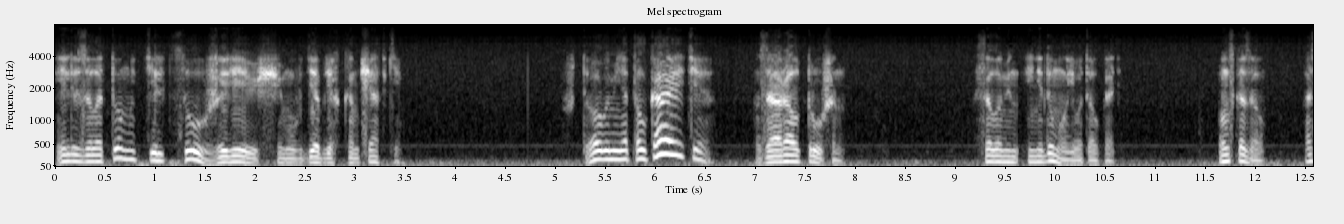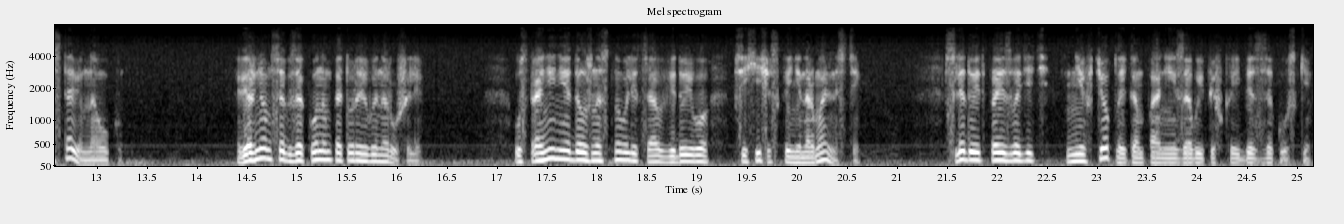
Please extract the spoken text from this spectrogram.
или золотому тельцу, жиреющему в дебрях Камчатки?» «Что вы меня толкаете?» — заорал Трушин. Соломин и не думал его толкать. Он сказал, «Оставим науку. Вернемся к законам, которые вы нарушили. Устранение должностного лица ввиду его психической ненормальности следует производить не в теплой компании за выпивкой без закуски,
